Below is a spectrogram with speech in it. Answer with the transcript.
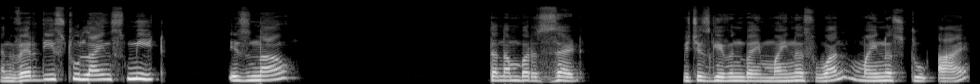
And where these two lines meet is now the number z which is given by minus 1 minus 2i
